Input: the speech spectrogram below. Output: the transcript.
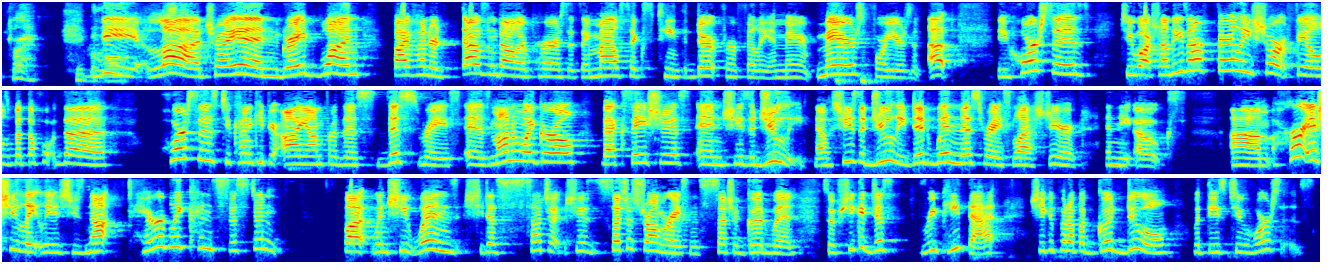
Go ahead. The La Troienne Grade 1 $500,000 purse. It's a mile 16th dirt for filly and mare- mares, four years and up. The horses to watch. Now, these are fairly short fields, but the, the horses to kind of keep your eye on for this this race is Monomoy Girl, Vexatious, and She's a Julie. Now, She's a Julie did win this race last year in the Oaks. Um, her issue lately is she's not terribly consistent but when she wins she does such a she has such a strong race and such a good win so if she could just repeat that she could put up a good duel with these two horses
